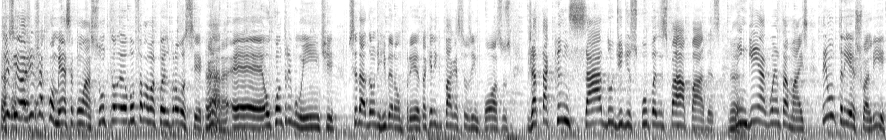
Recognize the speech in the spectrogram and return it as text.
elegante. Mas a gente já começa com um assunto que eu, eu vou falar uma coisa pra você, cara. É, o contribuinte, o cidadão de Ribeirão Preto, aquele que paga seus impostos, já tá cansado de desculpas esfarrapadas. É. Ninguém aguenta mais. Tem um trecho ali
